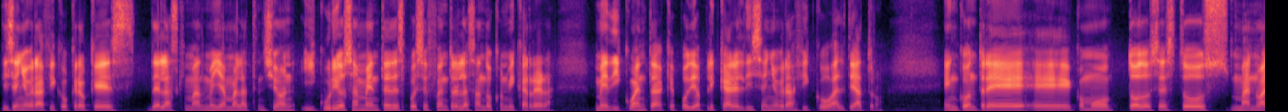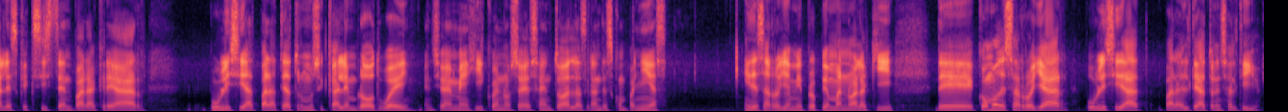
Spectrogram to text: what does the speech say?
diseño gráfico creo que es de las que más me llama la atención y curiosamente después se fue entrelazando con mi carrera. Me di cuenta que podía aplicar el diseño gráfico al teatro. Encontré eh, como todos estos manuales que existen para crear publicidad para teatro musical en Broadway, en Ciudad de México, en Ocesa, en todas las grandes compañías. Y desarrollé mi propio manual aquí de cómo desarrollar publicidad para el teatro en Saltillo.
